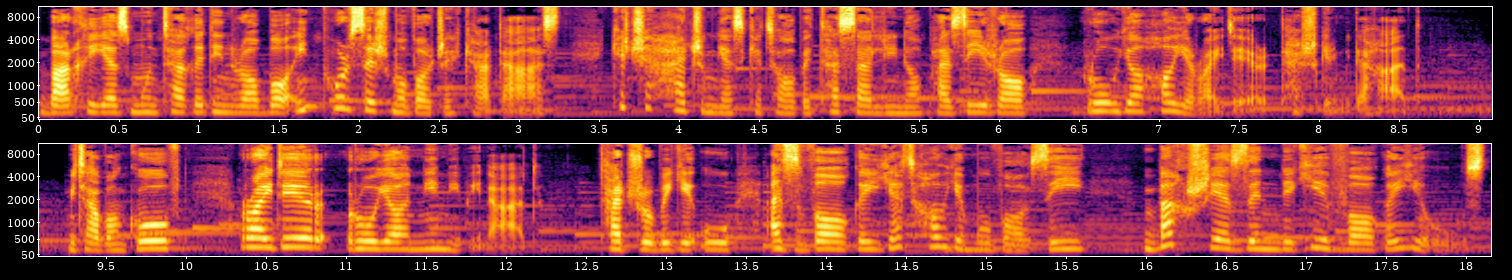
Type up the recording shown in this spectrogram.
برخی از منتقدین را با این پرسش مواجه کرده است که چه حجمی از کتاب تسلی ناپذیر را رویاهای رایدر تشکیل می دهند. می توان گفت رایدر رویا نمی بیند. تجربه او از واقعیت های موازی بخشی از زندگی واقعی اوست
